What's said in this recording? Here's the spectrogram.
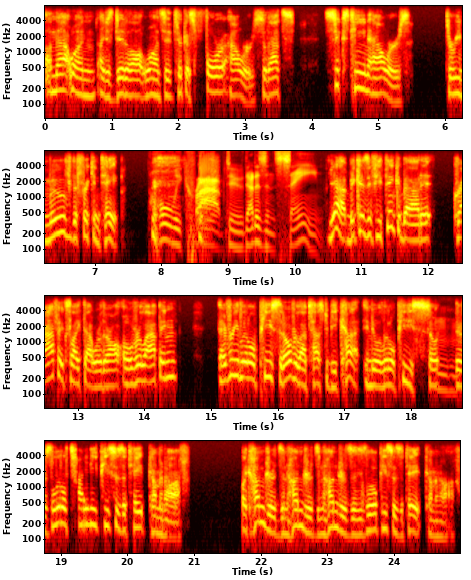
On that one, I just did it all at once. It took us four hours. So that's 16 hours to remove the freaking tape. Holy crap, dude. That is insane. Yeah, because if you think about it, graphics like that where they're all overlapping, every little piece that overlaps has to be cut into a little piece. So Mhm. there's little tiny pieces of tape coming off. Like hundreds and hundreds and hundreds of these little pieces of tape coming off.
